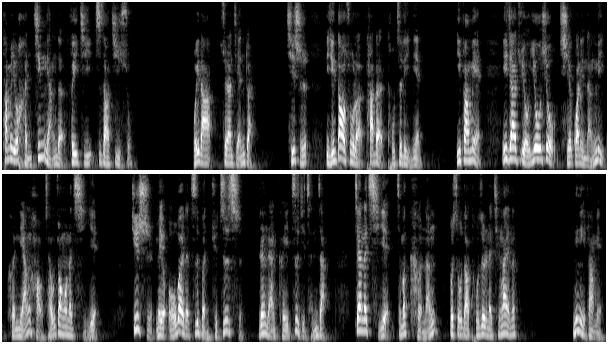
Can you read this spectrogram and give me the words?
他们有很精良的飞机制造技术。回答虽然简短，其实已经道出了他的投资理念。一方面，一家具有优秀企业管理能力和良好财务状况的企业。即使没有额外的资本去支持，仍然可以自己成长。这样的企业怎么可能不受到投资人的青睐呢？另一方面，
